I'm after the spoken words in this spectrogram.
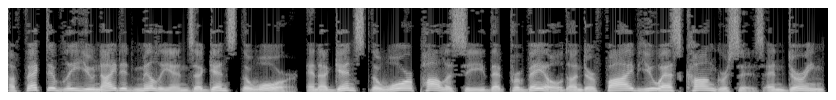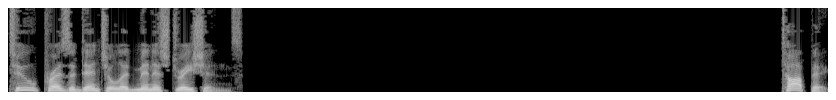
effectively united millions against the war, and against the war policy that prevailed under five U.S. Congresses and during two presidential administrations. Topic:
